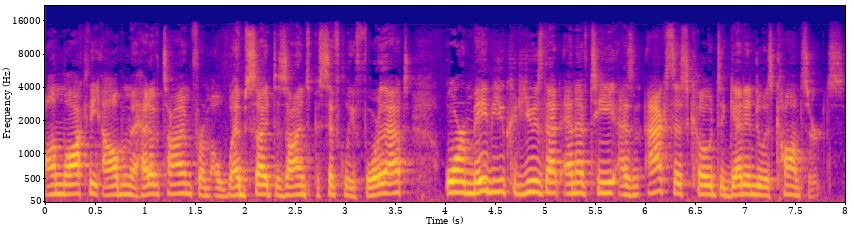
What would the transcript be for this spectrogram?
unlock the album ahead of time from a website designed specifically for that, or maybe you could use that NFT as an access code to get into his concerts.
